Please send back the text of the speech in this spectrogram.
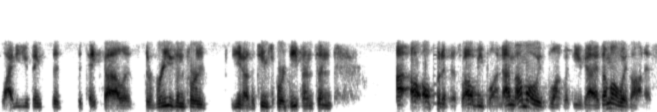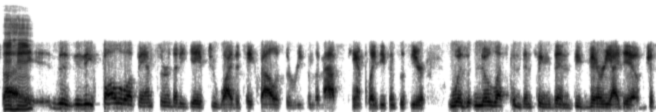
Why do you think that the take foul is the reason for you know the team sport defense?" And I- I'll, I'll put it this way: I'll be blunt. I'm I'm always blunt with you guys. I'm always honest. Uh, the the, the follow up answer that he gave to why the take foul is the reason the Mavs can't play defense this year was no less convincing than the very idea of just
